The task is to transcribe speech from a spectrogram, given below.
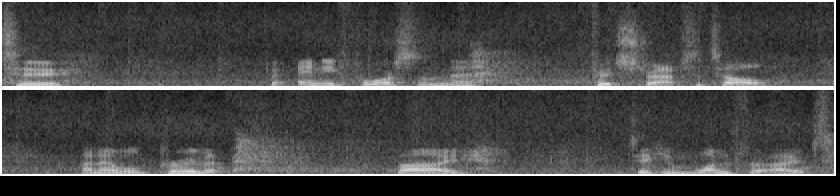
to put any force on the foot straps at all. And I will prove it by taking one foot out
